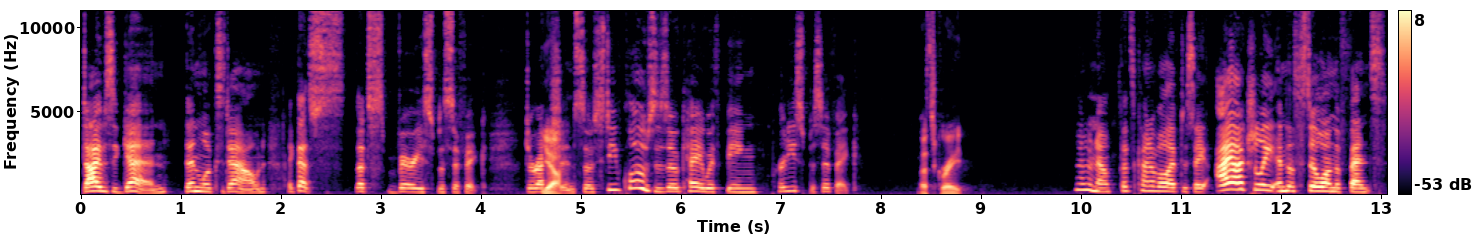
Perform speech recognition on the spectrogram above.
dives again, then looks down. Like that's that's very specific direction. So Steve Kloves is okay with being pretty specific. That's great. I don't know. That's kind of all I have to say. I actually am still on the fence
